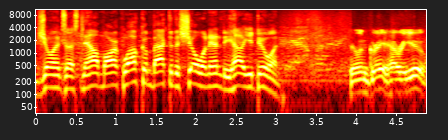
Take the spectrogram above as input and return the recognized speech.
joins us now. Mark, welcome back to the show And Andy, How are you doing? Doing great. How are you?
